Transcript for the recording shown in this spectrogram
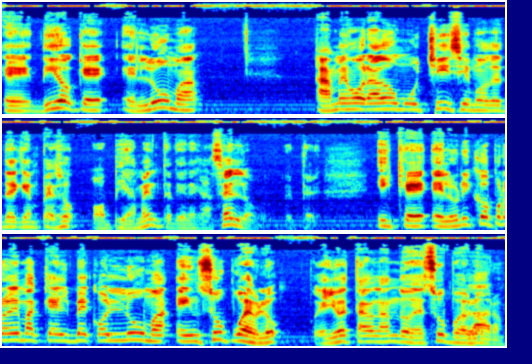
eh, dijo que el Luma ha mejorado muchísimo desde que empezó. Obviamente tiene que hacerlo. Este, y que el único problema que él ve con Luma en su pueblo, ellos están hablando de su pueblo, Claro.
